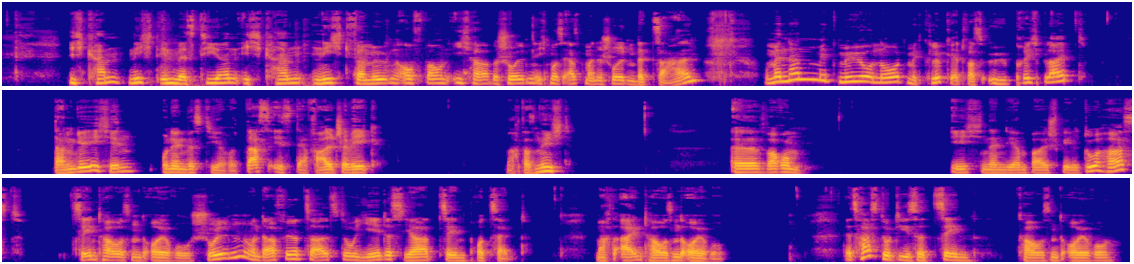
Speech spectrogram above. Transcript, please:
ich kann nicht investieren, ich kann nicht Vermögen aufbauen, ich habe Schulden, ich muss erst meine Schulden bezahlen. Und wenn dann mit Mühe und Not, mit Glück etwas übrig bleibt, dann gehe ich hin und investiere. Das ist der falsche Weg. Mach das nicht. Äh, warum? Ich nenne dir ein Beispiel. Du hast 10.000 Euro Schulden und dafür zahlst du jedes Jahr 10%. Macht 1.000 Euro. Jetzt hast du diese 10.000 Euro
